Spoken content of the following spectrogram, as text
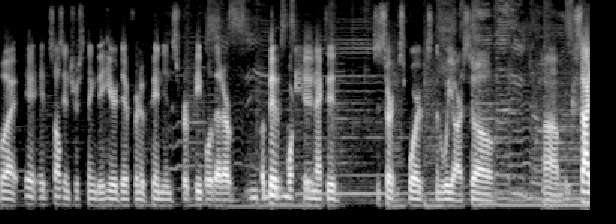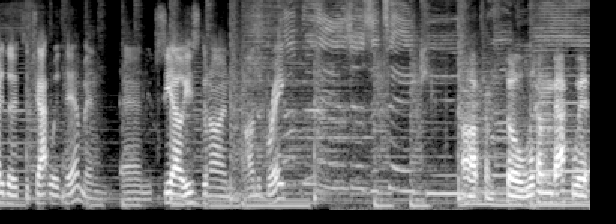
but it, it's also interesting to hear different opinions for people that are a bit more connected to certain sports than we are. So, um, excited to, to chat with him and, and see how he's doing on, on the break. Awesome. So we'll come back with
